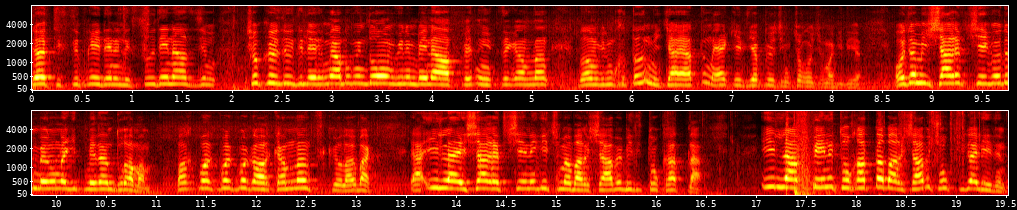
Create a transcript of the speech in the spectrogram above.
4 sprey denedik. Sude Nazcığım çok özür dilerim ya bugün doğum günüm beni affet. Instagram'dan doğum günümü kutladın mı? Hikaye attın mı? Herkes yapıyor çünkü çok hoşuma gidiyor. Hocam işaret bir şey gördüm ben ona gitmeden duramam. Bak bak bak bak arkamdan sıkıyorlar bak. Ya illa işaret fişeğine gitme Barış abi bizi tokatla. İlla beni tokatla Barış abi çok güzel yedin.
